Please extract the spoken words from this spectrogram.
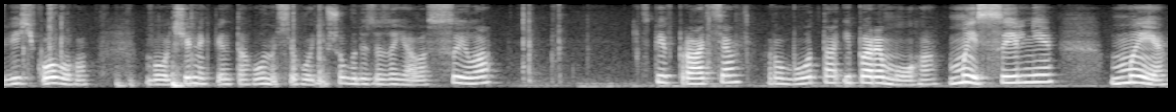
військового, бо очільник Пентагону сьогодні. Що буде за заява? Сила, співпраця, робота і перемога. Ми сильні, ми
